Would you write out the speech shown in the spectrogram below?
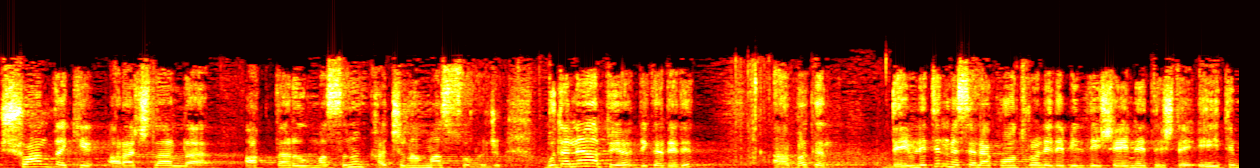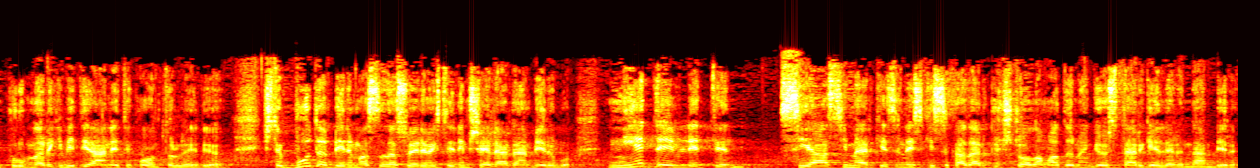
şu andaki araçlarla aktarılmasının kaçınılmaz sonucu. Bu da ne yapıyor? Dikkat edin. Aa, bakın Devletin mesela kontrol edebildiği şey nedir? İşte eğitim kurumları gibi Diyaneti kontrol ediyor. İşte bu da benim aslında söylemek istediğim şeylerden biri bu. Niye devletin siyasi merkezin eskisi kadar güçlü olamadığının göstergelerinden biri?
